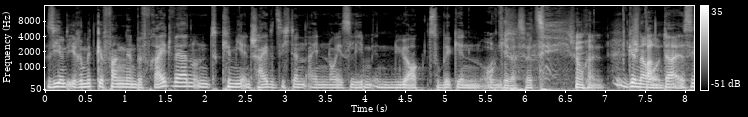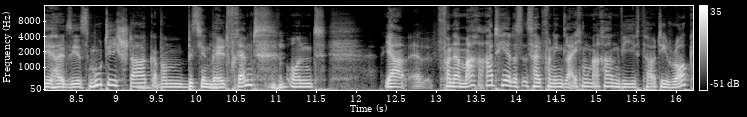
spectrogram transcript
sie und ihre Mitgefangenen befreit werden und Kimmy entscheidet sich dann, ein neues Leben in New York zu beginnen. Okay, das hört sich schon mal genau, spannend da ist sie halt, sie ist mutig, stark, aber ein bisschen weltfremd Mhm. und Ja, äh, von der Machart her, das ist halt von den gleichen Machern wie 30 Rock.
